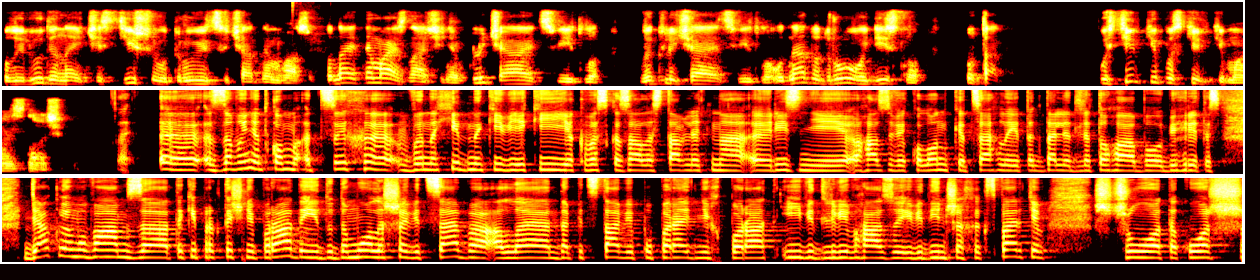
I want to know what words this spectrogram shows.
коли люди найчастіше отруюються чадним газом. То навіть немає значення, включають світло, виключають світло. Одне до другого дійсно, ну так, постільки, поскільки має значення. Е, За винятком цих е, винахідників, які, як ви сказали, ставлять на е, різні газові колонки, цегли і так далі для того, аби обігрітись. Дякуємо вам за такі практичні поради. І додамо лише від себе, але на підставі попередніх порад і від Львівгазу, і від інших експертів, що також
